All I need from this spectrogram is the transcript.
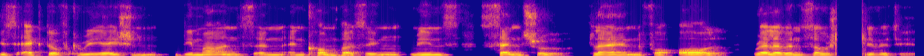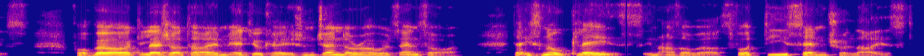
This act of creation demands an encompassing, means central plan for all relevant social activities, for work, leisure time, education, gender roles, and so on. There is no place, in other words, for decentralized,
